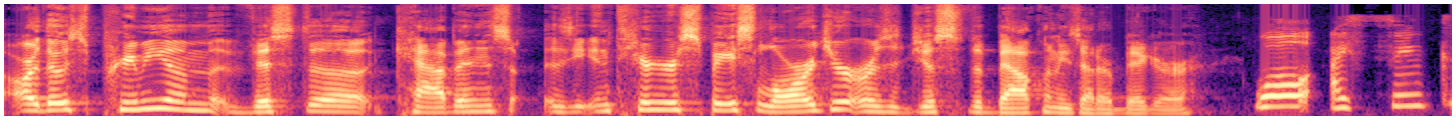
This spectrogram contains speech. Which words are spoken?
Are those premium Vista cabins? Is the interior space larger, or is it just the balconies that are bigger? Well, I think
